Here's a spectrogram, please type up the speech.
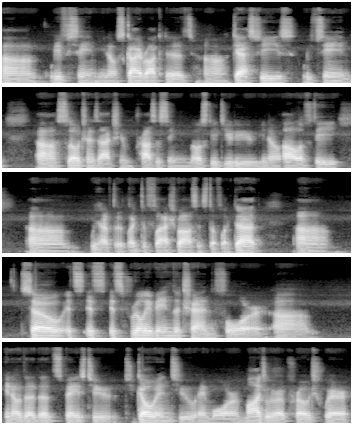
Um, we've seen, you know, skyrocketed uh, gas fees. We've seen uh, slow transaction processing, mostly due to you know all of the um, we have the like the Flashbots and stuff like that. Um, so it's it's it's really been the trend for um, you know the the space to to go into a more modular approach where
